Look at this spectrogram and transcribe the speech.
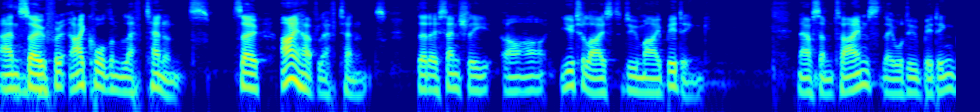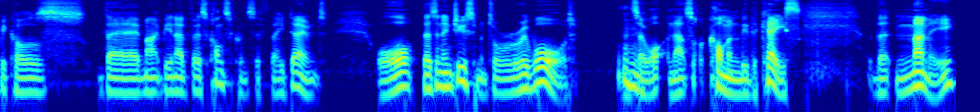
And so for I call them lieutenants. So I have lieutenants that essentially are utilized to do my bidding. Now, sometimes they will do bidding because there might be an adverse consequence if they don't, or there's an inducement or a reward. And mm-hmm. so, and that's commonly the case that money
